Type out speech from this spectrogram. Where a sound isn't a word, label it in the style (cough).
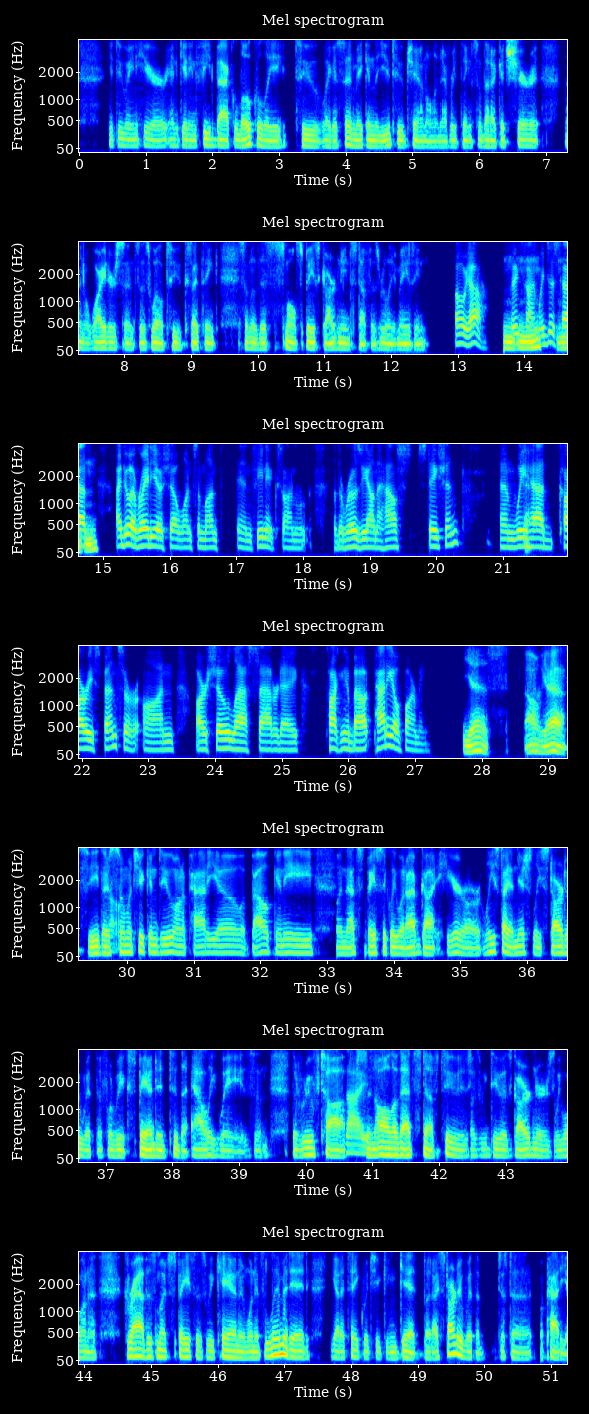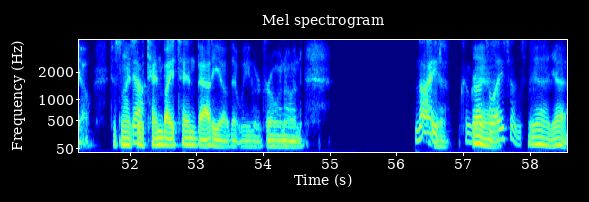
doing here and getting feedback locally to like i said making the youtube channel and everything so that i could share it in a wider sense as well too because i think some of this small space gardening stuff is really amazing oh yeah big mm-hmm. time we just had mm-hmm. i do a radio show once a month in phoenix on the rosie on the house station and we yeah. had kari spencer on our show last saturday talking about patio farming yes Oh um, yeah. See, there's so much you can do on a patio, a balcony, and that's basically what I've got here, or at least I initially started with before we expanded to the alleyways and the rooftops nice. and all of that stuff too. As we do as gardeners, we want to grab as much space as we can, and when it's limited, you got to take what you can get. But I started with a just a, a patio, just a nice yeah. little ten by ten patio that we were growing on. Nice. Yeah. Congratulations. Yeah, yeah.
